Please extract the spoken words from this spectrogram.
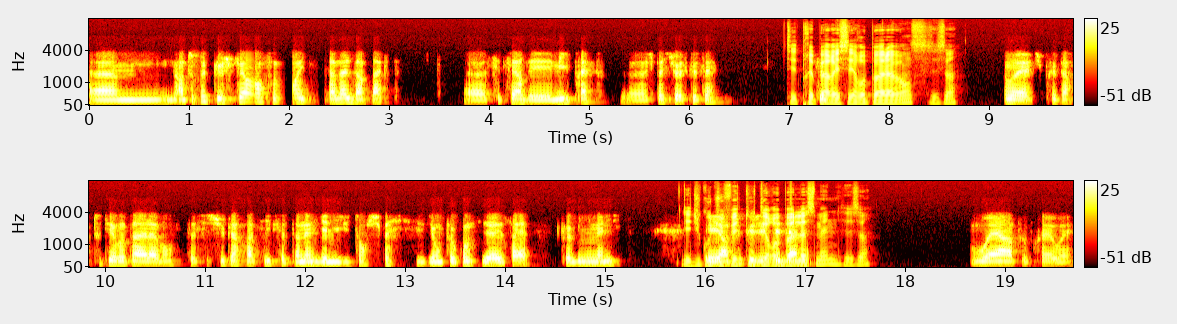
Euh, un truc que je fais en ce moment et qui a pas mal d'impact, euh, c'est de faire des meal prep. Euh, je sais pas si tu vois ce que c'est. C'est de préparer ses repas à l'avance, c'est ça? Ouais, tu prépares tous tes repas à l'avance. Ça, c'est super pratique. Ça te permet de gagner du temps. Je sais pas si on peut considérer ça comme minimaliste. Et du coup, tu fais tous tes repas de la semaine, c'est ça? Ouais, à peu près, ouais.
